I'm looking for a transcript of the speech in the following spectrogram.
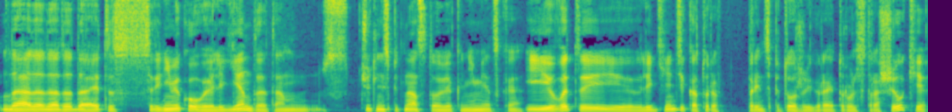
Да, да, да, да, да. Это средневековая легенда, там чуть ли не с 15 века немецкая. И в этой легенде, которая, в принципе, тоже играет роль страшилки,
